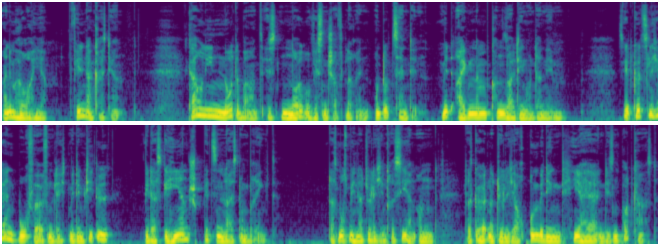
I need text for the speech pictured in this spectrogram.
einem Hörer hier. Vielen Dank, Christian. Caroline Notebart ist Neurowissenschaftlerin und Dozentin mit eigenem Consulting-Unternehmen. Sie hat kürzlich ein Buch veröffentlicht mit dem Titel Wie das Gehirn Spitzenleistung bringt. Das muss mich natürlich interessieren und das gehört natürlich auch unbedingt hierher in diesen Podcast.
